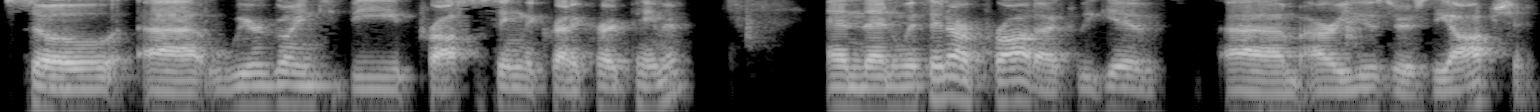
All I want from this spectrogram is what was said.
So uh, we're going to be processing the credit card payment. And then within our product, we give um, our users the option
